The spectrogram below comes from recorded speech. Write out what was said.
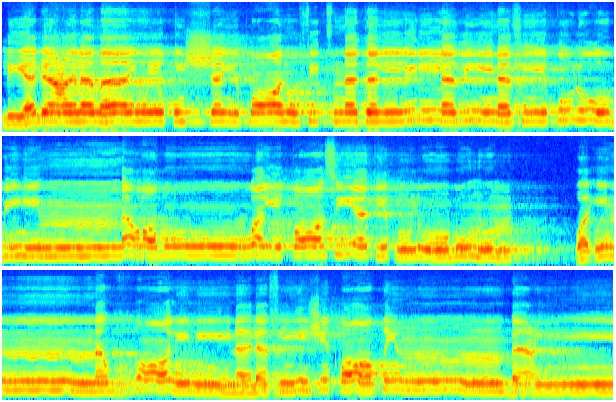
ليجعل ما يلقي الشيطان فتنة للذين في قلوبهم مرض والقاسية قلوبهم وإن الظالمين لفي شقاق بعيد.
